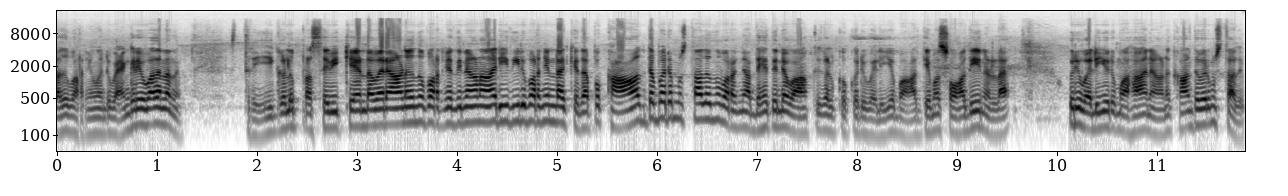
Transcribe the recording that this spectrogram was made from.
അത് പറഞ്ഞു കൊണ്ട് ഭയങ്കര വിവാദമാണ് സ്ത്രീകൾ പ്രസവിക്കേണ്ടവരാണ് എന്ന് പറഞ്ഞതിനാണ് ആ രീതിയിൽ പറഞ്ഞുണ്ടാക്കിയത്. അപ്പോൾ കാന്തപുരം ഉസ്താദ് എന്ന് പറഞ്ഞ അദ്ദേഹത്തിന്റെ വാക്കുകൾക്കൊക്കെ ഒരു വലിയ മാധ്യമ സ്വാധീനമുള്ള ഒരു വലിയൊരു മഹാനാണ് കാന്തപുരം ഉസ്താദ്.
